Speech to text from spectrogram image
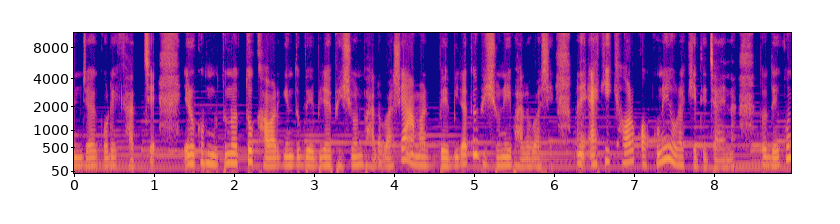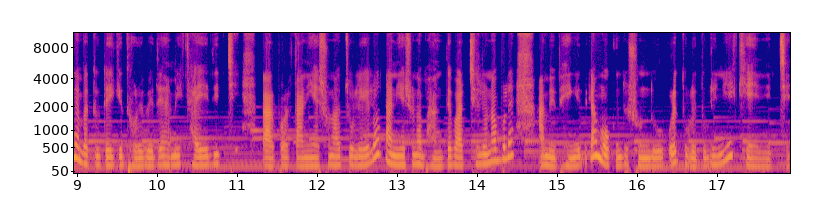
এনজয় করে খাচ্ছে। এরকম নতুনত্ব খাওয়ার কিন্তু বেবিরা ভীষণ ভালোবাসে, আমার বেবিরা তো ভীষণই ভালোবাসে। মানে একই খাওয়ার কখনোই ওরা খেতে চায় না। তো দেখুন এবার তুতাইকে ধরে বেঁধে আমি খাইয়ে দিচ্ছি, তারপর তানিয়া সোনা চলে এলো। তানিয়া সোনা ভাঙতে পারছিল না বলে আমি ভেঙে দিলাম, ও কিন্তু সুন্দর করে তুলে তুলে নিয়ে খেয়ে নিচ্ছে।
